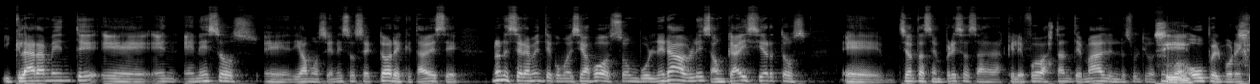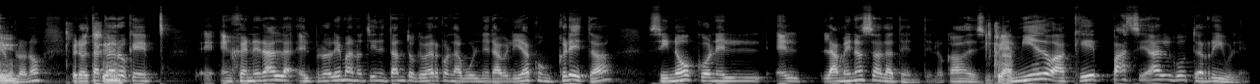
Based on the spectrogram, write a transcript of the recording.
Y claramente eh, en, esos, eh, digamos, en esos sectores que tal vez eh, no necesariamente, como decías vos, son vulnerables, aunque hay ciertos... ciertas empresas a las que le fue bastante mal en los últimos tiempos, Opel, por ejemplo, ¿no? Pero está claro que en general el problema no tiene tanto que ver con la vulnerabilidad concreta, sino con el, la amenaza latente, lo acabas de decir. El miedo a que pase algo terrible.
